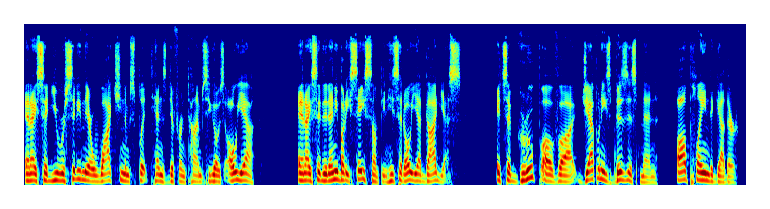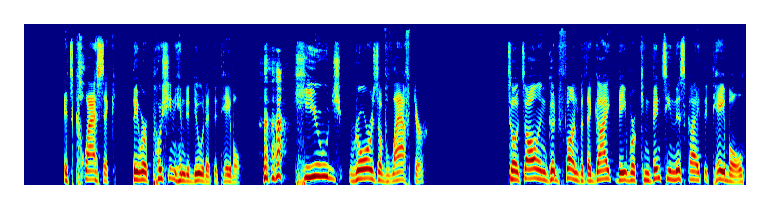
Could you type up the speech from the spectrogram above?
And I said, You were sitting there watching him split tens different times. He goes, Oh, yeah. And I said, Did anybody say something? He said, Oh, yeah, God, yes. It's a group of uh, Japanese businessmen all playing together. It's classic. They were pushing him to do it at the table. Huge roars of laughter. So it's all in good fun. But the guy, they were convincing this guy at the table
